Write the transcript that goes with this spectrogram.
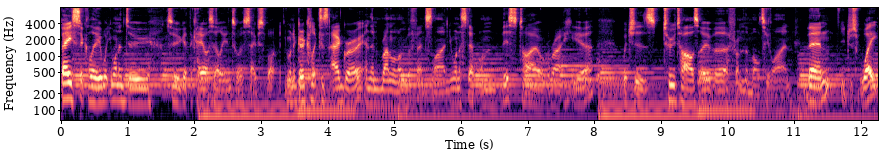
Basically, what you want to do to get the Chaos Elly into a safe spot, you want to go collect his aggro and then run along the fence line. You want to step on this tile right here, which is two tiles over from the multi-line. Then you just wait.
